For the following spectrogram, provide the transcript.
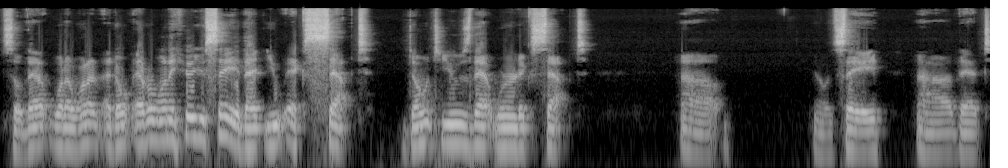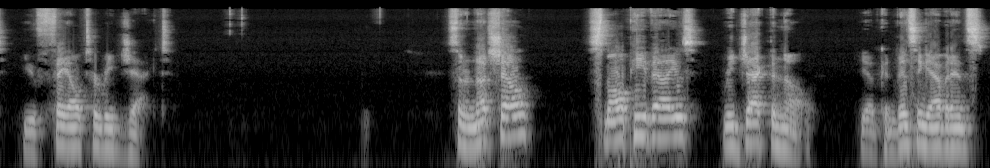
So that what I want I don't ever want to hear you say that you accept. Don't use that word accept. Uh, you know, say uh, that you fail to reject. So in a nutshell, Small p-values, reject the null. You have convincing evidence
